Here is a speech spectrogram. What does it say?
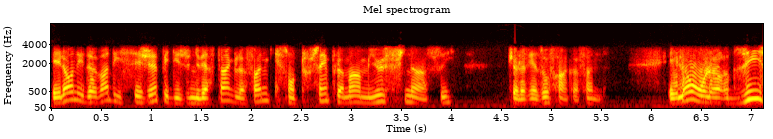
Et là, on est devant des cégeps et des universités anglophones qui sont tout simplement mieux financés que le réseau francophone. Et là, on leur dit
